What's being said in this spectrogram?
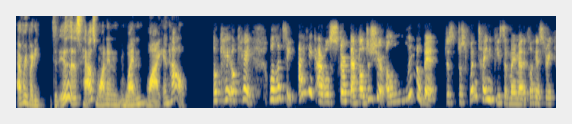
everybody that is has one, and when, why, and how. Okay, okay. Well, let's see. I think I will start back. I'll just share a little bit, just just one tiny piece of my medical history.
